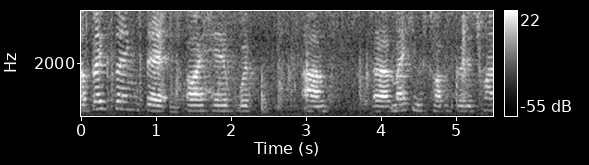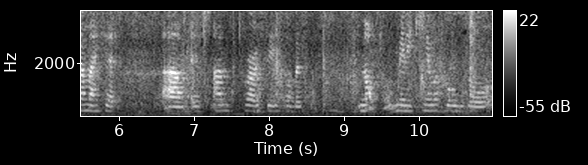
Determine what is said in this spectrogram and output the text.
a big thing that I have with um, uh, making this type of food is trying to make it um, as unprocessed or there's not many chemicals or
